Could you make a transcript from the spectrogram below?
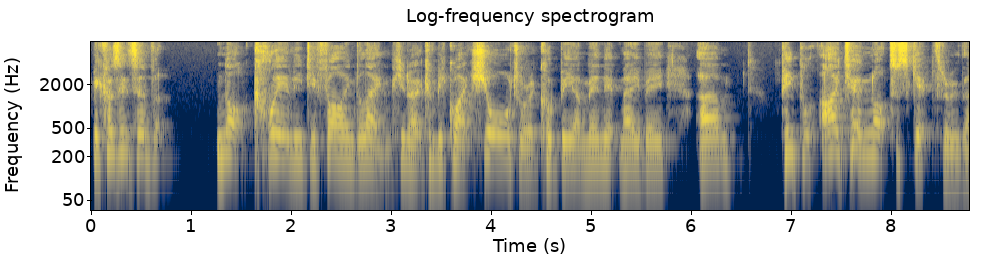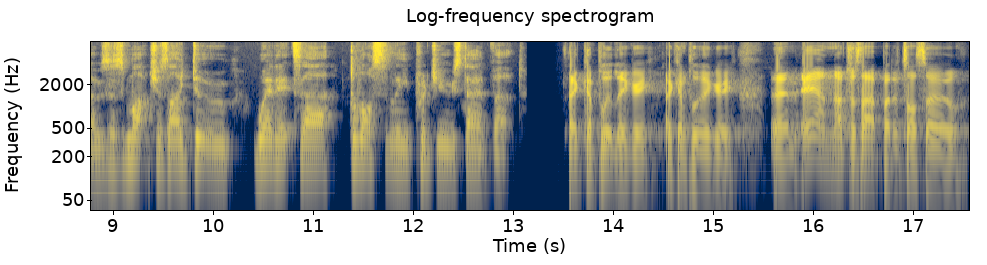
because it's of not clearly defined length, you know, it can be quite short or it could be a minute maybe. Um, people i tend not to skip through those as much as i do when it's a glossily produced advert. I completely agree. I completely agree. Um, and not just that but it's also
